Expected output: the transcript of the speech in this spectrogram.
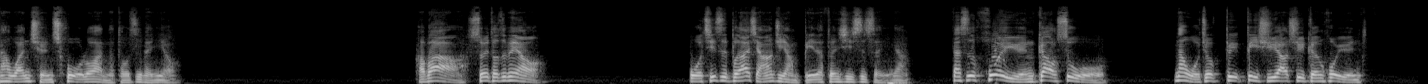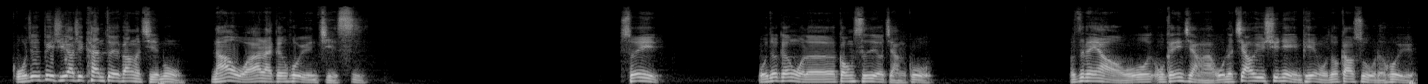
那完全错乱了，投资朋友，好不好？所以，投资朋友，我其实不太想要去讲别的分析是怎样，但是会员告诉我，那我就必必须要去跟会员，我就必须要去看对方的节目，然后我要来跟会员解释。所以，我就跟我的公司有讲过，投资朋友，我我跟你讲啊，我的教育训练影片，我都告诉我的会员。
